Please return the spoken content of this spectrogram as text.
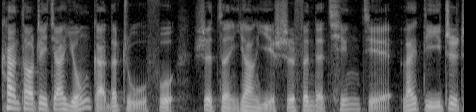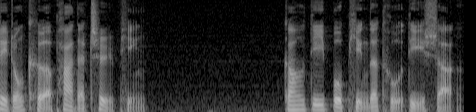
看到这家勇敢的主妇是怎样以十分的清洁来抵制这种可怕的赤贫。高低不平的土地上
